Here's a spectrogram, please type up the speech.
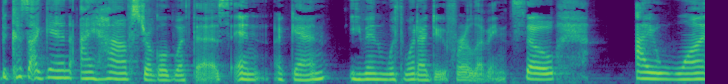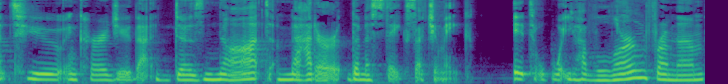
Because again, I have struggled with this. And again, even with what I do for a living. So I want to encourage you that does not matter the mistakes that you make it's what you have learned from them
